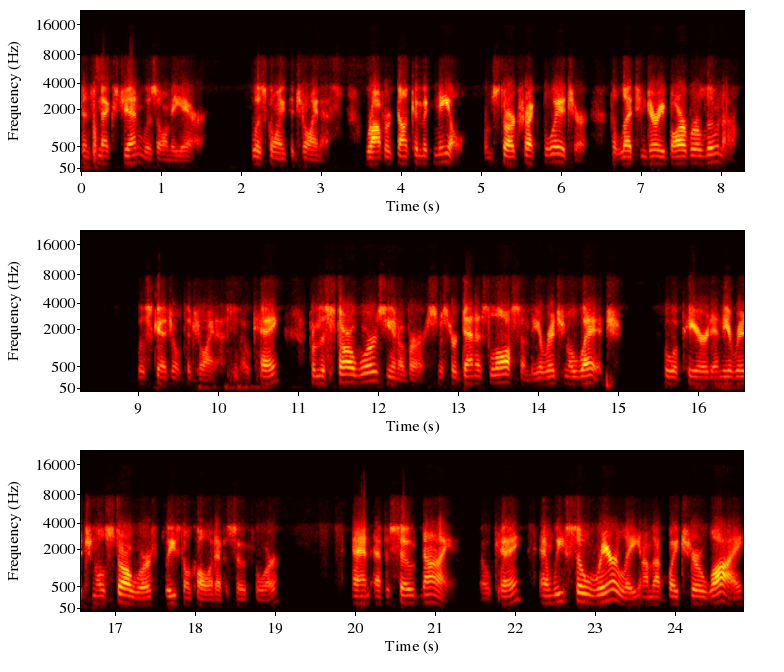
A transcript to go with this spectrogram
since Next Gen was on the air, was going to join us. Robert Duncan McNeill from Star Trek Voyager, the legendary Barbara Luna, was scheduled to join us. Okay, from the Star Wars universe, Mr. Denis Lawson, the original Wedge, who appeared in the original Star Wars. Please don't call it Episode Four, and Episode Nine okay? And we so rarely, and I'm not quite sure why,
